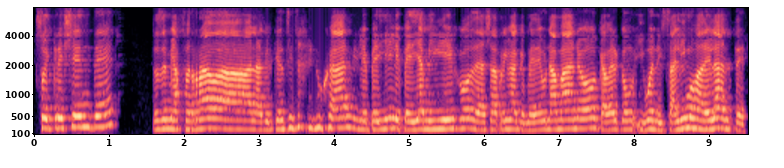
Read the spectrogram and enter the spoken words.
soy creyente entonces me aferraba a la Virgencita de Luján y le pedía le pedía a mi viejo de allá arriba que me dé una mano, que a ver cómo, y bueno, y salimos adelante.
